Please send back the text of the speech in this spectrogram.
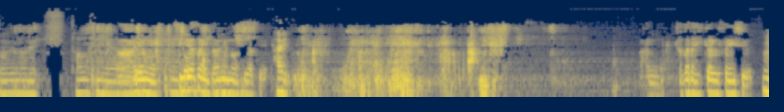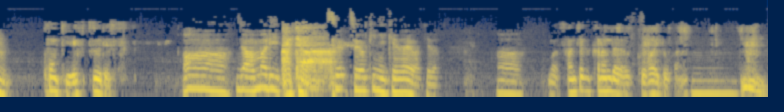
そういうので、楽しみやああ、でも、フィさんに残念のお知らせ。はい。あの、高田光選手、うん。今季 F2 です。ああ、じゃああんまりあちゃつ強気にいけないわけだ。ああ、まあ、3着絡んだら5ファイトかな。うん。ー。うん。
